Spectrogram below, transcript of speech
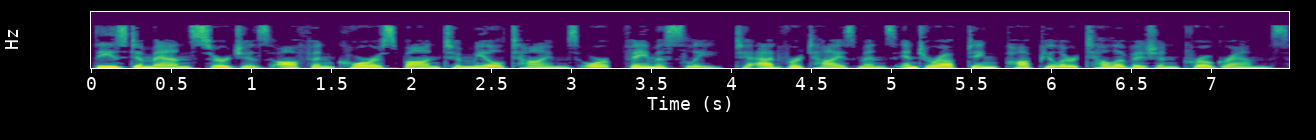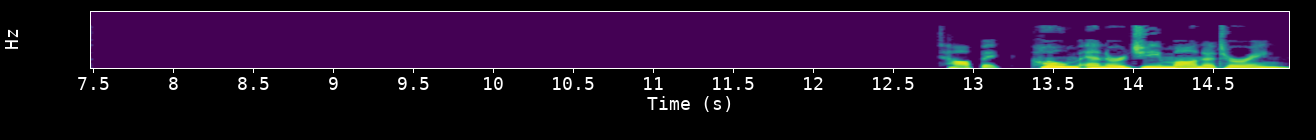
These demand surges often correspond to meal times or, famously, to advertisements interrupting popular television programs. Topic: Home energy monitoring.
